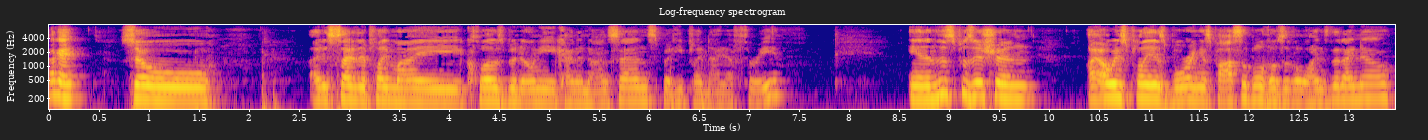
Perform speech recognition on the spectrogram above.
Okay, so I decided to play my closed Benoni kind of nonsense, but he played knight f3. And in this position, I always play as boring as possible. Those are the lines that I know.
